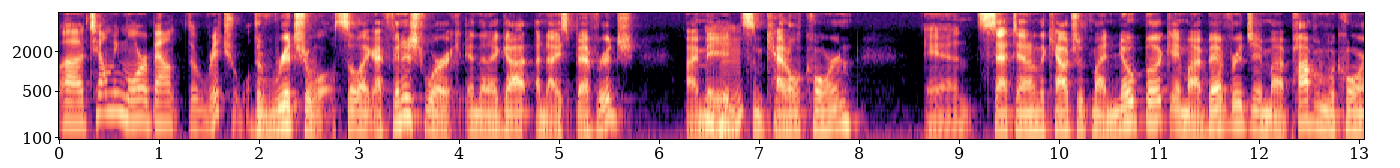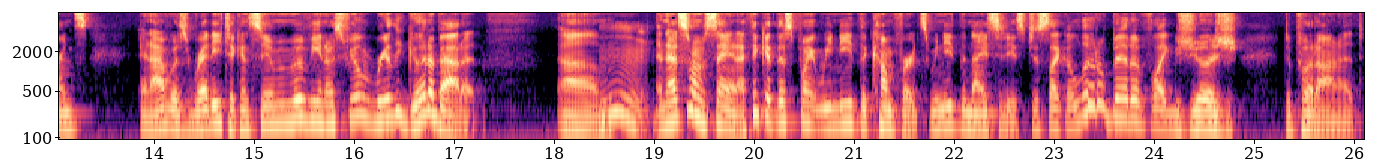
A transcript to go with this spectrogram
uh, tell me more about the ritual. The ritual. So like I finished work, and then I got a nice beverage. I made some kettle corn, and sat down on the couch with my notebook and my beverage and my Papa corns, and I was ready to consume a movie, and I was feeling really good about it. Um, And that's what I'm saying. I think at this point we need the comforts, we need the niceties, just like a little bit of like zhuzh to put on it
